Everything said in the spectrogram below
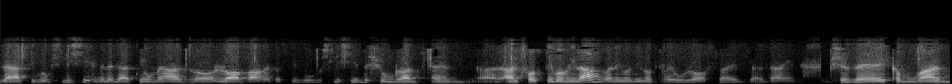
זה היה סיבוב שלישי, ולדעתי הוא מאז לא, לא עבר את הסיבוב השלישי בשום גרנד סלאם. אל תפוס אותי במילה, אבל אם אני לא טועה, הוא לא עשה את זה עדיין. שזה כמובן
